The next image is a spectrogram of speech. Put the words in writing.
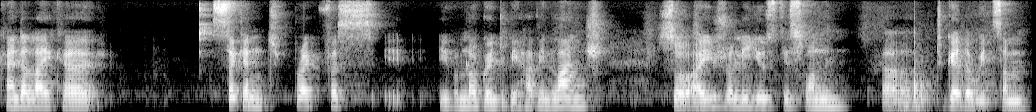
kind of like a second breakfast if I'm not going to be having lunch. So I usually use this one uh, together with some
